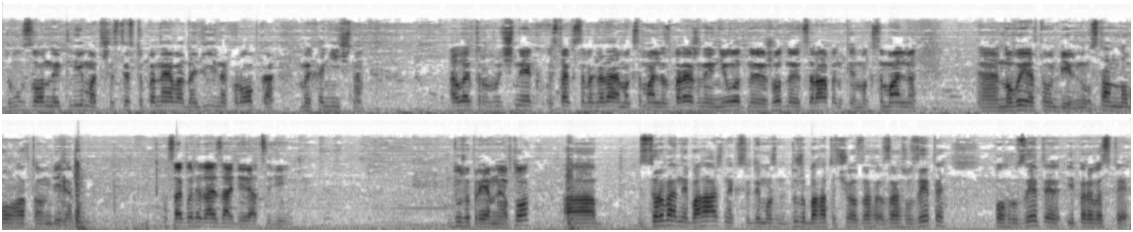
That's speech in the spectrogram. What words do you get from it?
двохзонний клімат, шестиступенева надійна коробка, механічна. Електроручник, ось так все виглядає максимально збережений, ні одної жодної царапинки, максимально е, новий автомобіль, ну стан нового автомобіля. Ось так виглядає задній ряд сидінь. Дуже приємне авто. А, здоровенний багажник, сюди можна дуже багато чого загрузити, погрузити і перевезти.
